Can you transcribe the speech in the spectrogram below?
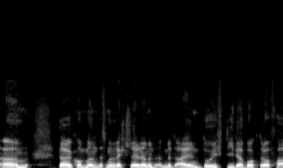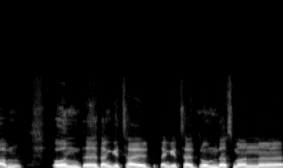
Ähm, da kommt man, ist man recht schnell damit mit allen durch, die da Bock drauf haben. Und äh, dann geht's halt, dann geht's halt drum, dass man äh,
